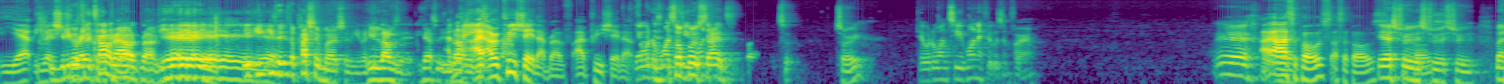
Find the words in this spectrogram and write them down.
Yep, he went he straight go to the crowd, bro? bro. Yeah, yeah, yeah, yeah, yeah. He- he- yeah. he's, a, he's a passion merchant. You know, he loves it. He absolutely loves I, it. like- I appreciate that, bruv. I appreciate that. They would have It's, won it's on both won it. sides. So, Sorry. They would have won two one if it wasn't for him. Yeah, I, yeah. I suppose. I suppose. Yeah, it's I true. It's true. It's true. But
